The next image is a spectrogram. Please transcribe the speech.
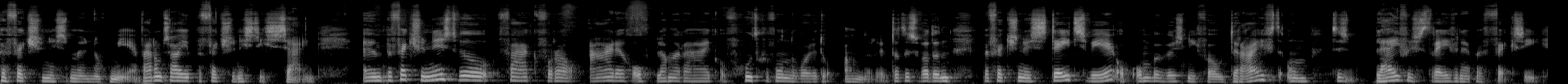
perfectionisme nog meer? Waarom zou je perfectionistisch zijn? Een perfectionist wil vaak vooral aardig of belangrijk of goed gevonden worden door anderen. Dat is wat een perfectionist steeds weer op onbewust niveau drijft om te blijven streven naar perfectie.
